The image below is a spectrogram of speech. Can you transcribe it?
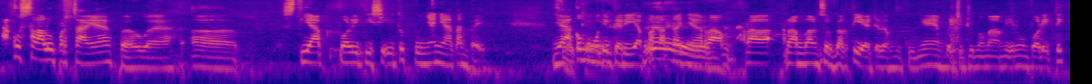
Aku selalu percaya bahwa eh, setiap politisi itu punya niatan baik. Ya aku mengutip dari apa katanya Ram, Ra- Ramlan Surbakti ya dalam bukunya yang berjudul Memahami Ilmu Politik.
